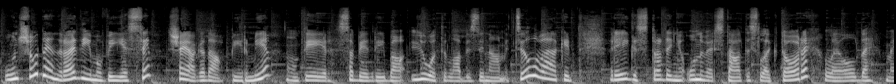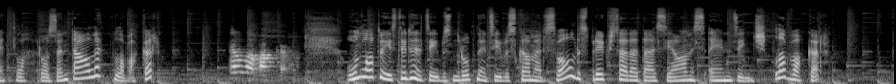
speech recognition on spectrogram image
Un šodien raidījumu viesi šajā gadā pirmie, un tie ir sabiedrībā ļoti labi zināmi cilvēki - Rīgas Stradiņu universitātes lektore Lelde Metla Rozentāle. Labvakar! Labvakar! Un Latvijas Tirniecības un Rūpniecības kameras valdes priekšsēdētājs Jānis Enziņš. Labvakar!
